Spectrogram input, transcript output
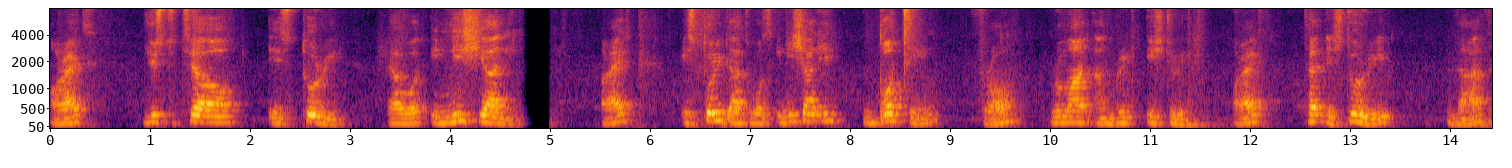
all right? Used to tell a story that was initially all right? A story that was initially gotten from roman and greek history all right? Tell a story that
